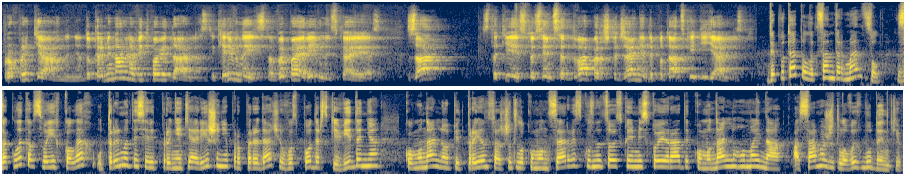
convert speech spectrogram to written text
Про притягнення до кримінальної відповідальності керівництва ВП Рівненська АЕС за статтєю 172 перешкоджання депутатській діяльності. Депутат Олександр Менцул закликав своїх колег утриматися від прийняття рішення про передачу в господарське віддання комунального підприємства Житлокомунсервіс Кузнецовської міської ради комунального майна, а саме житлових будинків.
